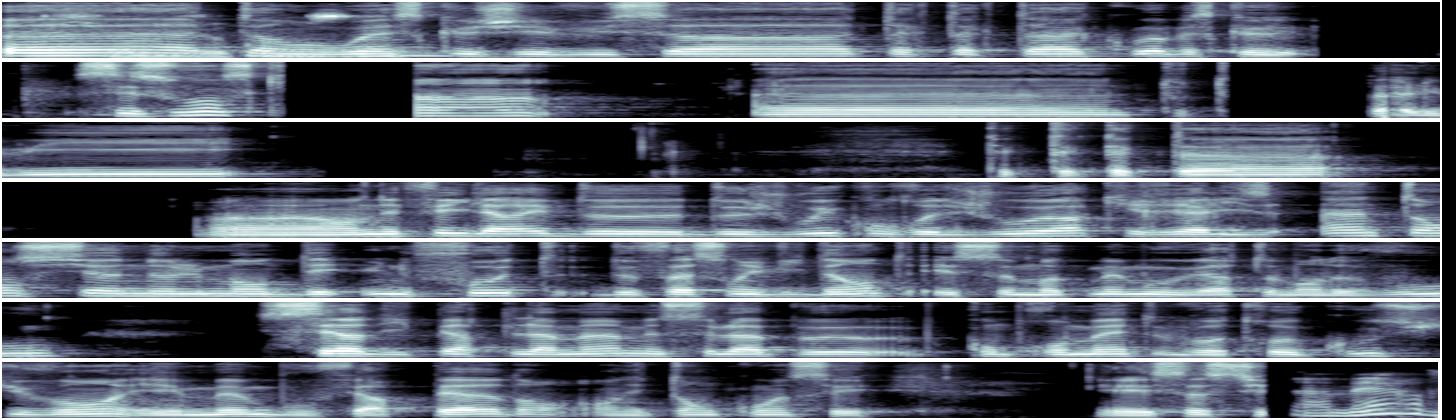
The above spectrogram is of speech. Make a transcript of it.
Euh, attends, où est-ce que j'ai vu ça? Tac, tac, tac. Ouais, parce que c'est souvent ce qui. Euh, tout pas lui. Tac, tac, tac, tac. Euh, en effet, il arrive de, de, jouer contre des joueurs qui réalisent intentionnellement des, une faute de façon évidente et se moquent même ouvertement de vous. Certes, ils perdent la main, mais cela peut compromettre votre coup suivant et même vous faire perdre en étant coincé. Et ça, c'est. Ah merde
